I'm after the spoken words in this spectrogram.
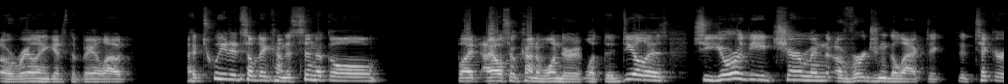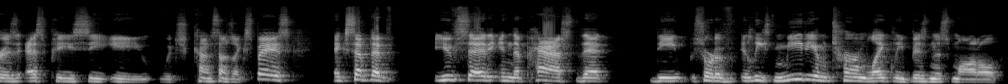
uh, railing against the bailout, I tweeted something kind of cynical, but I also kind of wonder what the deal is. So you're the chairman of Virgin Galactic. The ticker is SPCE, which kind of sounds like space, except that you've said in the past that the sort of at least medium term likely business model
